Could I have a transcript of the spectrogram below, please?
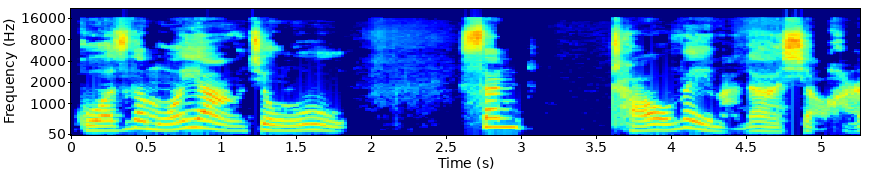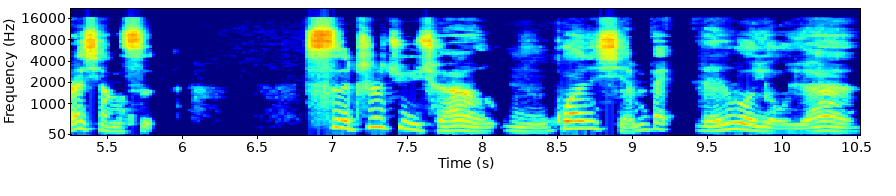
果子的模样就如三朝未满的小孩相似。四肢俱全，五官贤备，人若有缘，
